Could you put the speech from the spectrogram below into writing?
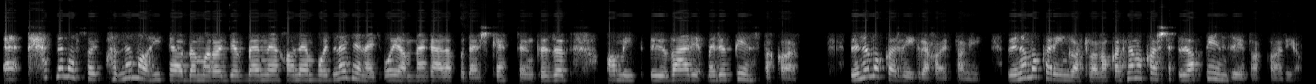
E, hát nem az, hogy nem a hitelben maradjak benne, hanem hogy legyen egy olyan megállapodás kettőnk között, amit ő várja, mert ő pénzt akar. Ő nem akar végrehajtani. Ő nem akar ingatlanokat, nem akar, ő a pénzét akarja.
